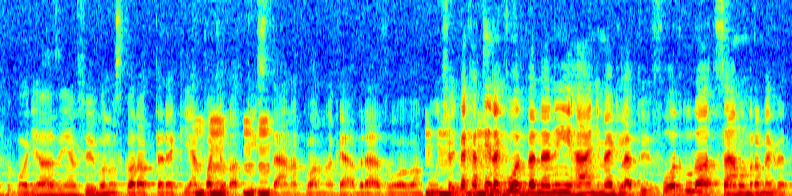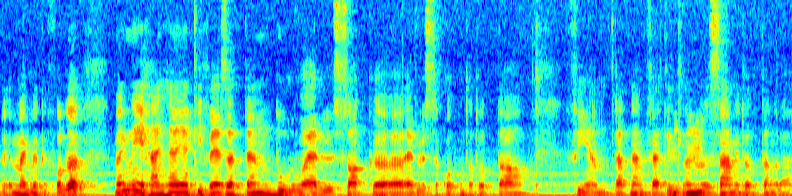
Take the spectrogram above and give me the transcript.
hogy az ilyen főgonosz karakterek ilyen uh-huh, patyolattisztának vannak ábrázolva. Uh-huh, Úgyhogy meg hát mhm. tényleg volt benne néhány meglepő fordulat, számomra meglepő, meglepő fordulat, meg néhány helyen kifejezetten durva erőszak, erőszakot mutatott a film, tehát nem feltétlenül uh-huh. számítottam rá.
